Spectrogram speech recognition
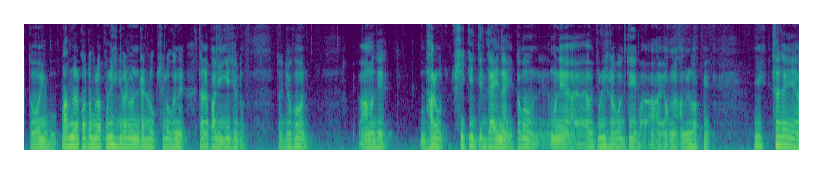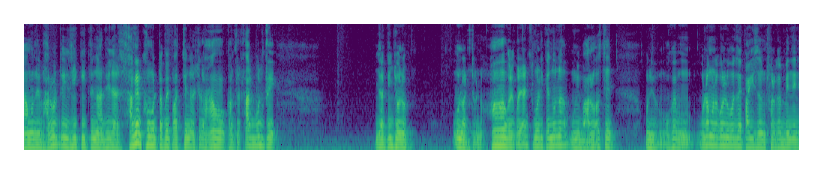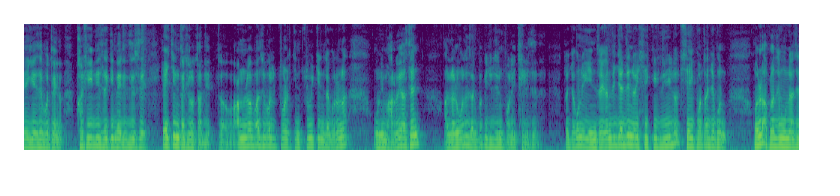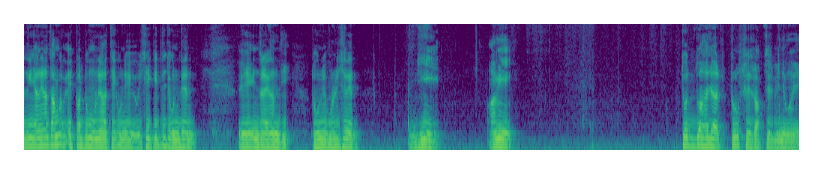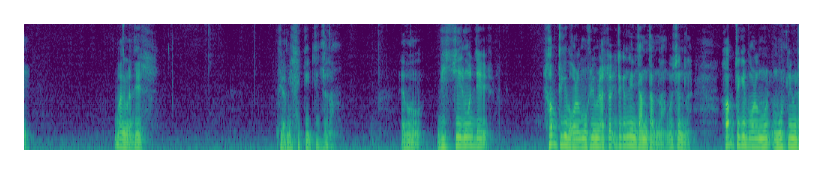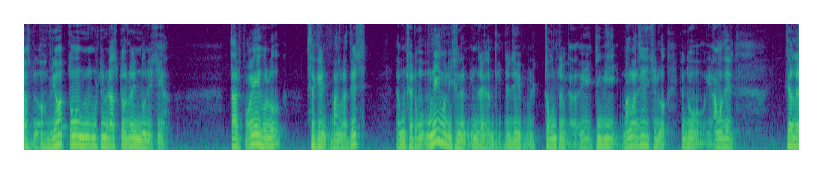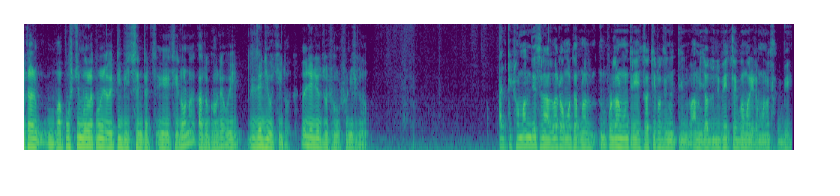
তো ওই পাবনার কতগুলো পুলিশ ডিপার্টমেন্টের লোক ছিল ওখানে, তারা পালিয়ে গিয়েছিল। তো যখন আমাদের ভারত স্বীকৃতি দেয় নাই, তখন মানে ওই পুলিশরা বলছে আমিনুল হককে এই আমাদের ভারতে এই স্বীকৃতি না দিলে আর স্যারের খবরটা কই পাচ্ছে না, সেটা হাঁ কথা। স্যার বলতে জাতির জনক ওনার জন্য। হাঁ হাঁ করে বলে, তোমার কেন না? উনি ভালো আছেন। উনি ওকে, ওরা মনে করল বোধ হয় পাকিস্তান সরকার বেঁধে নিয়ে গিয়েছে বোধ হয় ফাঁসিয়ে দিয়েছে কি মেরে দিয়েছে, এই চিন্তা ছিল তাদের। তো আমরা বাসে বলি, তোমার তুমি চিন্তা করো না, উনি ভালোই আছেন, আল্লাহর মধ্যে দেখব কিছুদিন পরে ছেড়ে দেবে। তো যখন এই ইন্দিরা গান্ধী যেদিন ওই স্বীকৃতি দিল, সেই কথা যখন হলো, আপনাদের মনে আছে নাকি? জানি না, তো আমার একটু একটু মনে আছে। উনি ওই স্বীকৃতি যখন দেন ইন্দিরা গান্ধী, তখন উনি বলেছিলেন যে, আমি চোদ্দ হাজার ট্রুপসের রক্তের বিনিময়ে বাংলাদেশ আমি স্বীকৃতি দিলাম। এবং বিশ্বের মধ্যে সব থেকে বড় মুসলিম রাষ্ট্র, এটা কিন্তু আমি জানতাম না, বুঝছেন না? সব থেকে বড় মুসলিম রাষ্ট্র, বৃহত্তম মুসলিম রাষ্ট্র হলো ইন্দোনেশিয়া। তারপরে হলো সেকেন্ড বাংলাদেশ, এবং সেটা উনিই বলেছিলেন ইন্দিরা গান্ধী, যদি তখন তো এই টিভি বাংলাদেশে ছিল, কিন্তু আমাদের ক্যালকাটার বা পশ্চিমবাংলার কোনো জায়গায় টিভি সেন্টার ছিল না, কারও ঘরে, ওই রেডিও ছিল, ওই রেডিও তো শুনেছিলাম। আজকে সম্মান দিয়েছেন আল্লাহ, রহমত আপনার প্রধানমন্ত্রী চিরদিন আমি যতদিন বেঁচে থাকব আমার এটা মনে থাকবে।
